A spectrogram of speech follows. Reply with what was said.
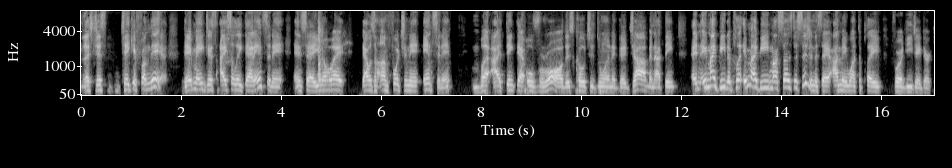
let's just take it from there. They may just isolate that incident and say, you know what, that was an unfortunate incident. But I think that overall, this coach is doing a good job, and I think, and it might be the play, it might be my son's decision to say I may want to play for a DJ Durkin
